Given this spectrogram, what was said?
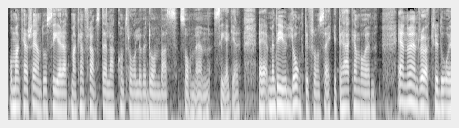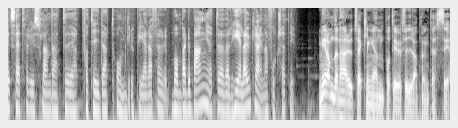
och man kanske ändå ser att man kan framställa kontroll över Donbass som en seger. Eh, men det är ju långt ifrån säkert. Det här kan vara en, ännu en rökridå, ett sätt för Ryssland att eh, få tid att omgruppera för bombardemanget över hela Ukraina fortsätter ju. Mer om den här utvecklingen på tv4.se.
